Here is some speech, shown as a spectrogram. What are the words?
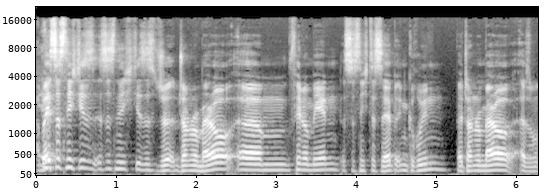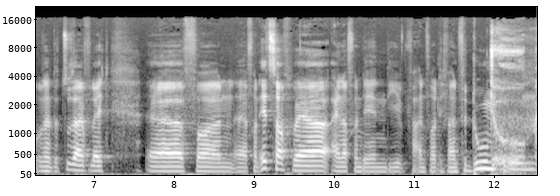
Aber ist das nicht dieses, ist es nicht dieses Jo- John Romero-Phänomen? ist es nicht dasselbe in Grün? Bei John Romero, also muss man dazu sagen, vielleicht äh, von, äh, von It Software, einer von denen, die verantwortlich waren für Doom. Doom.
